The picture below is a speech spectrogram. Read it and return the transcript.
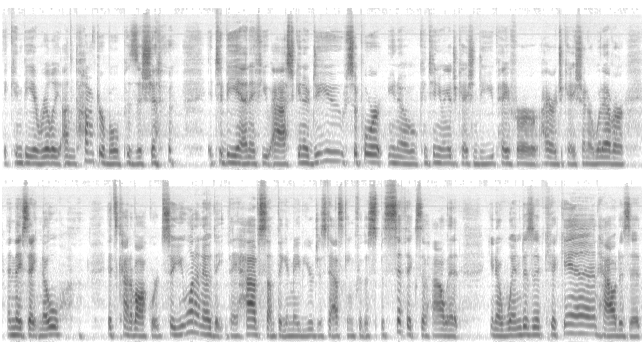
It can be a really uncomfortable position to be in if you ask, you know, do you support, you know, continuing education? Do you pay for higher education or whatever? And they say no. It's kind of awkward. So you want to know that they have something and maybe you're just asking for the specifics of how it, you know, when does it kick in? How does it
